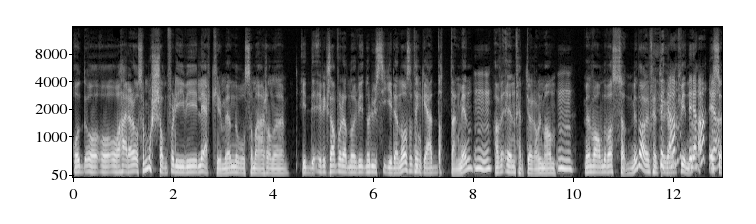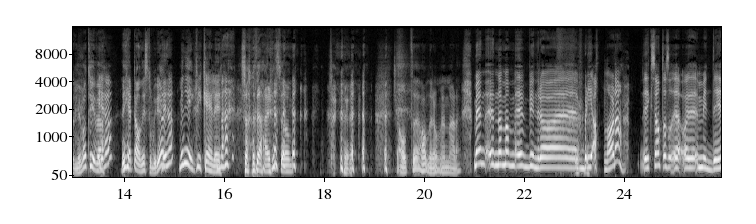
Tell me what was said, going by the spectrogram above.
og, og, og, og her er det også morsomt, fordi vi leker med noe som er sånne ikke sant? Når, vi, når du sier det nå, så tenker jeg datteren min Mm. av en 50 år gammel mann. Men hva om det var sønnen min, da? En 50 år gammel kvinne? ja, ja, Og sønnen min var 20. Ja. En helt annen historie. Men egentlig ikke heller. Nei. Så det er liksom Så alt eh, handler om hvem er det. Men eh, når man eh, begynner å bli 18 år, da, ikke sant, altså, og myndig,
